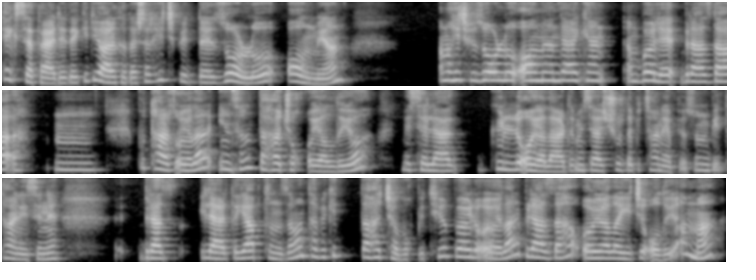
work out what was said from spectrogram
tek seferde de gidiyor arkadaşlar. Hiçbir de zorluğu olmayan ama hiçbir zorluğu olmayan derken böyle biraz daha hmm, bu tarz oyalar insanı daha çok oyalıyor. Mesela güllü oyalarda mesela şurada bir tane yapıyorsun bir tanesini biraz ileride yaptığınız zaman tabii ki daha çabuk bitiyor. Böyle oyalar biraz daha oyalayıcı oluyor ama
